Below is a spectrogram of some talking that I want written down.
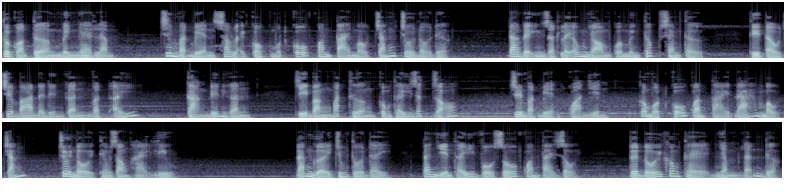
Tôi còn tưởng mình nghe lầm. Trên mặt biển sao lại có một cỗ quan tài màu trắng trôi nổi được? Đang định giật lấy ống nhòm của mình thúc xem thử, Thì tàu chia ba đã đến gần vật ấy. Càng đến gần, Chỉ bằng mắt thường cũng thấy rất rõ. Trên mặt biển quả nhiên Có một cỗ quan tài đá màu trắng Trôi nổi theo dòng hải lưu. Đám người chúng tôi đây Đã nhìn thấy vô số quan tài rồi, Tuyệt đối không thể nhầm lẫn được.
